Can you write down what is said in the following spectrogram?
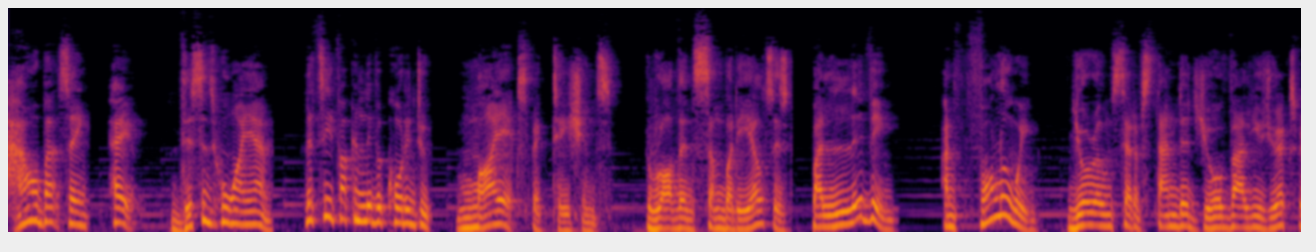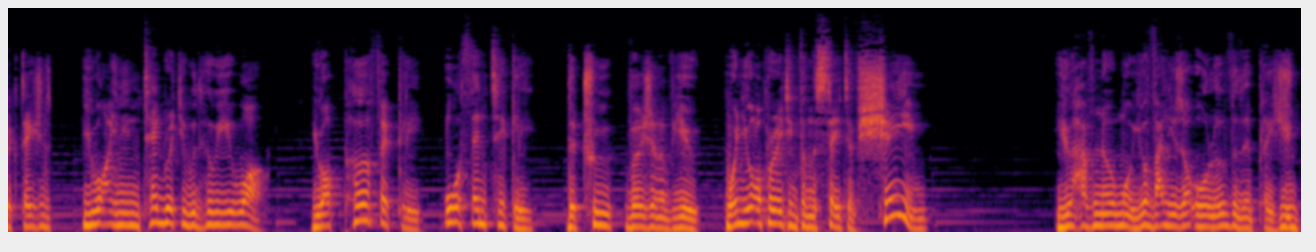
How about saying, hey, this is who I am. Let's see if I can live according to my expectations rather than somebody else's by living and following your own set of standards, your values, your expectations. You are in integrity with who you are. You are perfectly, authentically the true version of you. When you're operating from the state of shame, you have no more. Your values are all over the place. You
